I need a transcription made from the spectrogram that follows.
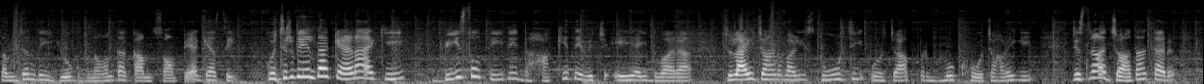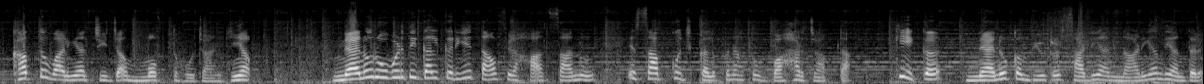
ਸਮਝਣ ਦੇ ਯੋਗ ਬਣਾਉਣ ਦਾ ਕੰਮ ਸੌਂਪਿਆ ਗਿਆ ਸੀ। ਗੁਜਰਵੇਲ ਦਾ ਕਹਿਣਾ ਹੈ ਕਿ 2030 ਦੇ ਦਹਾਕੇ ਦੇ ਵਿੱਚ AI ਦੁਆਰਾ ਚਲਾਈ ਜਾਣ ਵਾਲੀ ਸੂਰਜੀ ਊਰਜਾ ਪ੍ਰਮੁੱਖ ਹੋ ਜਾਵੇਗੀ, ਜਿਸ ਨਾਲ ਜ਼ਿਆਦਾਤਰ ਖਪਤ ਵਾਲੀਆਂ ਚੀਜ਼ਾਂ ਮੁਫਤ ਹੋ ਜਾਣਗੀਆਂ। ਨੈਨੋ ਰੋਬੋਟ ਦੀ ਗੱਲ ਕਰੀਏ ਤਾਂ ਫਿਲਹਾਲ ਸਾਨੂੰ ਇਹ ਸਭ ਕੁਝ ਕਲਪਨਾ ਤੋਂ ਬਾਹਰ ਜਾਪਦਾ। ਕਿ ਇੱਕ ਨੈਨੋ ਕੰਪਿਊਟਰ ਸਾਡੀਆਂ ਨਾੜੀਆਂ ਦੇ ਅੰਦਰ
